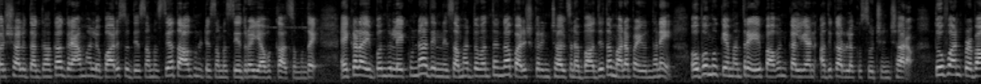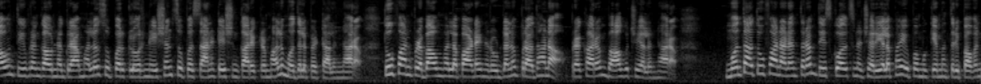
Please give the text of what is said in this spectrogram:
వర్షాలు తగ్గాక గ్రామాల్లో పారిశుద్ధ్య సమస్య తాగునీటి సమస్య ఎదురయ్యే అవకాశం ఉంది. ఎక్కడ ఇబ్బందులు లేకుండా దీన్ని సమర్థవంతంగా పరిష్కరించాల్సిన బాధ్యత మనపై ఉందని ఉప ముఖ్యమంత్రి పవన్ కళ్యాణ్ అధికారులకు సూచించారు. తుఫాన్ ప్రభావం తీవ్రంగా ఉన్న గ్రామాల్లో సూపర్ క్లోరినేషన్ సూపర్ శానిటేషన్ కార్యక్రమాలు మొదలు పెట్టాలన్నారు తుఫాన్ ప్రభావం వల్ల పాడైన రోడ్లను ప్రధాన ప్రకారం బాగు చేయాలన్నారు. మొంతా తుఫాన్ అనంతరం తీసుకోవాల్సిన చర్యలపై ఉప ముఖ్యమంత్రి పవన్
